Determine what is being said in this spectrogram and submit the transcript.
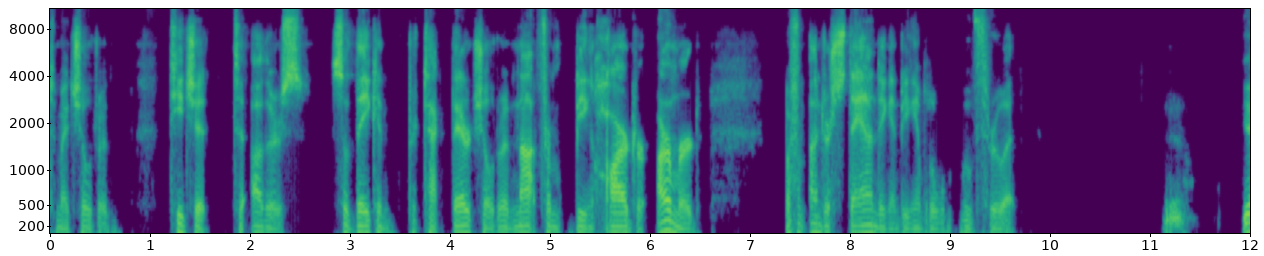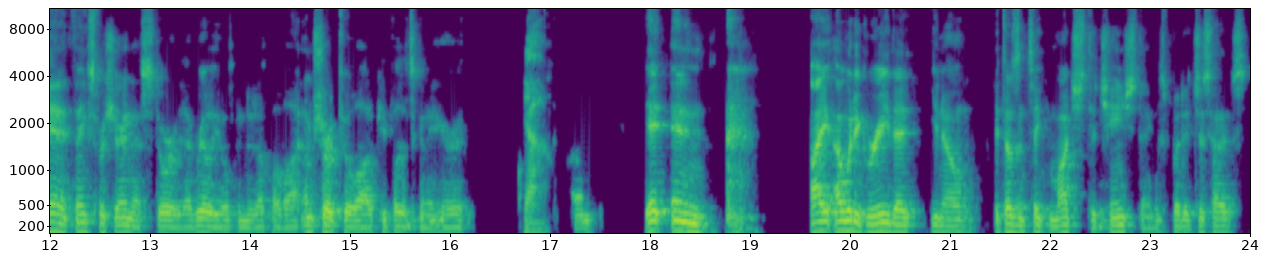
to my children, teach it to others so they can protect their children, not from being hard or armored, but from understanding and being able to move through it. Yeah. Yeah. Thanks for sharing that story. That really opened it up a lot. I'm sure to a lot of people that's going to hear it. Yeah. Um, it, and I, I would agree that, you know, it doesn't take much to change things, but it just has,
